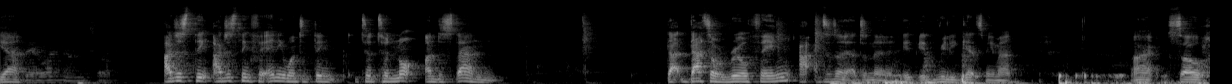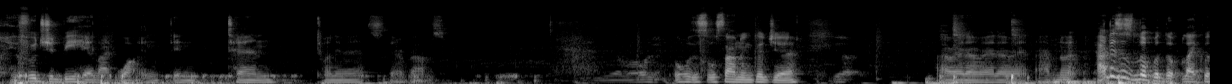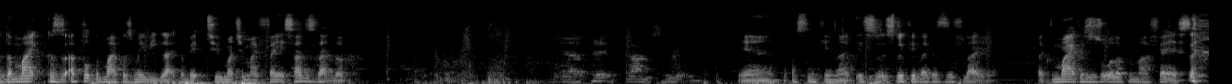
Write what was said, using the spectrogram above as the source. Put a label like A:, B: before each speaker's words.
A: yeah.
B: They're on themselves.
A: I just think I just think for anyone to think to, to not understand that that's a real thing, I don't know, I don't know. It, it really gets me, man. Alright, so your food should be here like what in, in 10, 20 minutes, thereabouts. Oh, this all sounding good, yeah.
B: Yeah.
A: Alright, alright, alright. I have no how does this look with the like with the mic? Because I thought the mic was maybe like a bit too much in my face. How does that look?
B: Yeah, put it down just a little bit.
A: Yeah, I was thinking like it's it's looking like as if like like the mic is just all up in my face.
